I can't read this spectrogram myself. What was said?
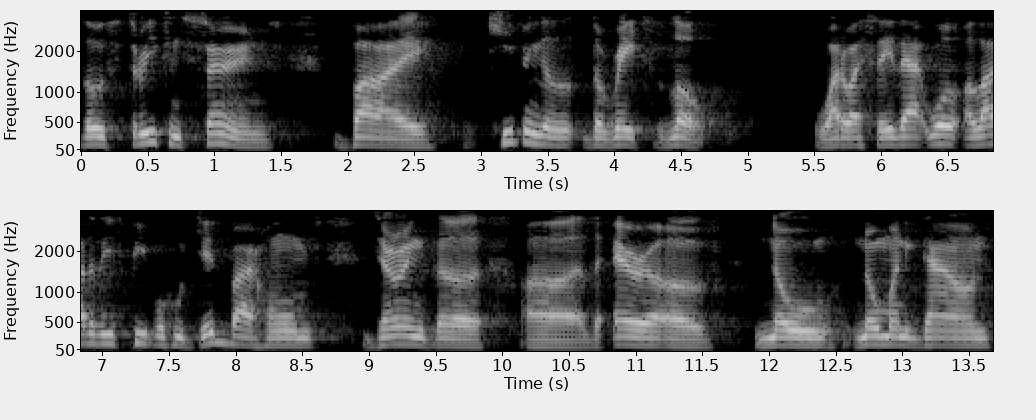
those three concerns by keeping the, the rates low why do I say that? Well, a lot of these people who did buy homes during the uh, the era of no no money down,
